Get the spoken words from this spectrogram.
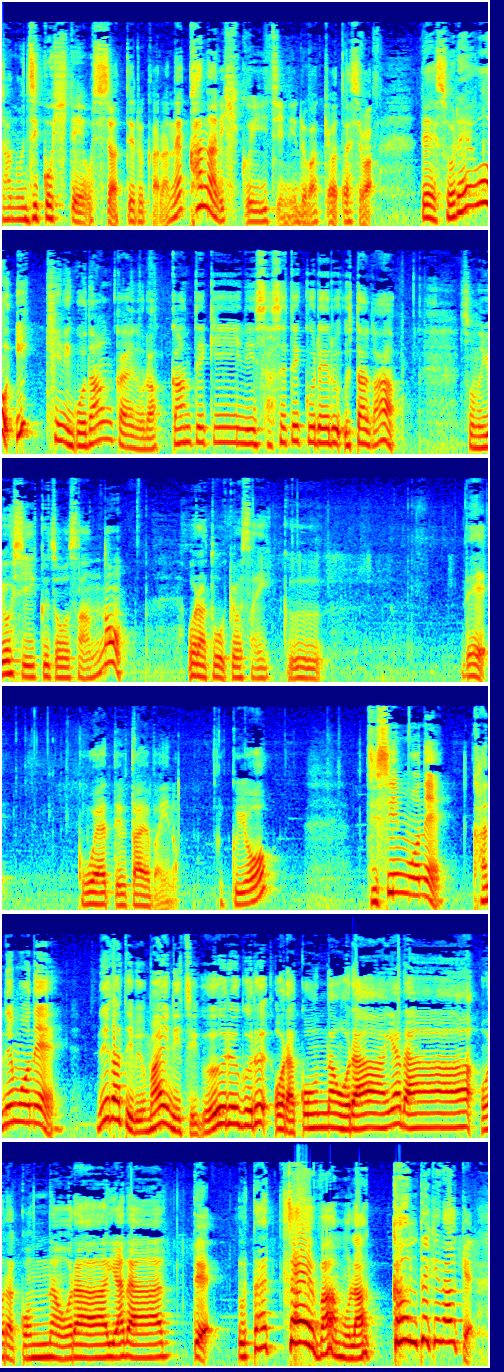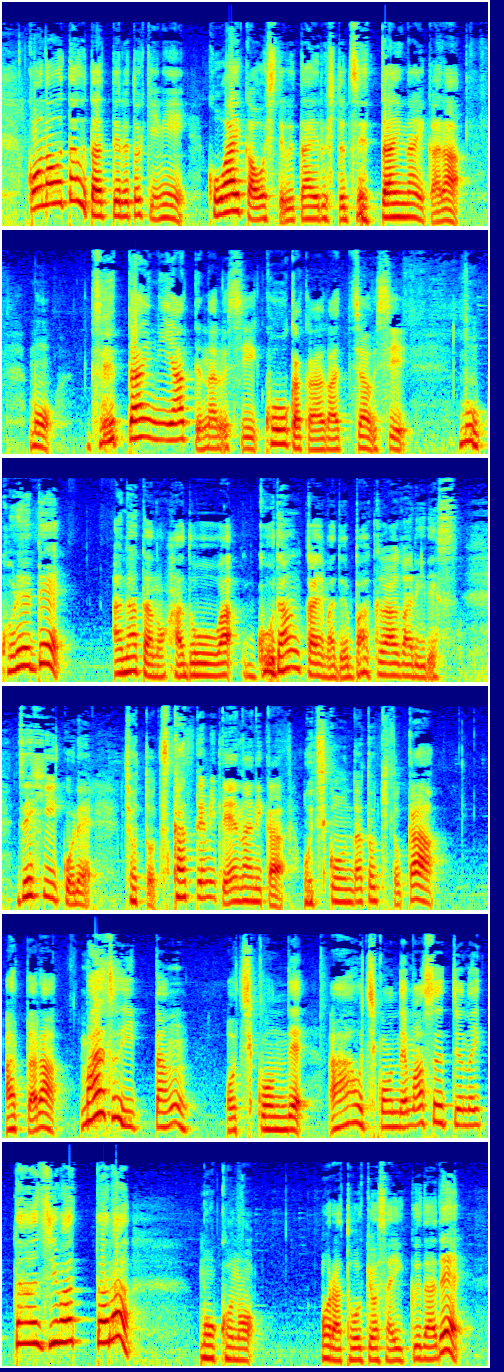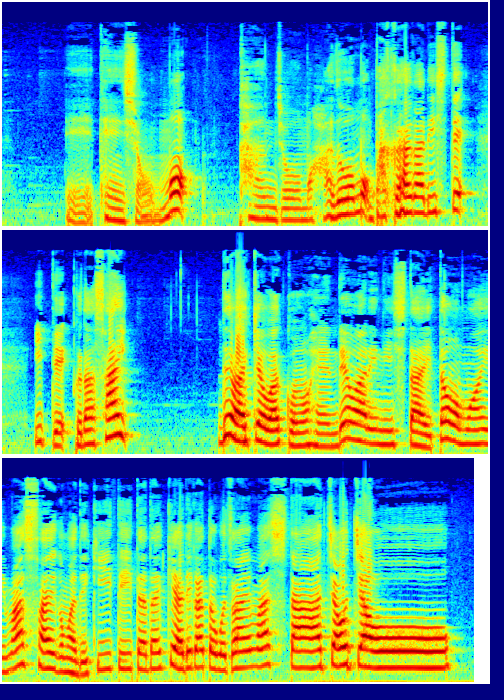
あの自己否定をしちゃってるからね。かなり低い位置にいるわけ、私は。で、それを一気に5段階の楽観的にさせてくれる歌が、その吉幾三さんの、オラ東京さ行くで、こうやって歌えばいいの。いくよ。自信もね、金もね、ネガティブ毎日ぐるぐる、おらこんなおらやだ、おらこんなおらやだって歌っちゃえばもう楽観的なわけ。この歌歌ってる時に怖い顔して歌える人絶対ないから、もう絶対に嫌ってなるし、口角上がっちゃうし、もうこれであなたの波動は5段階まで爆上がりです。ぜひこれちょっと使ってみて何か落ち込んだ時とかあったら、まず一旦落ち込んで、ああ、落ち込んでますっていうのを一旦味わったら、もうこの、オラ東京さ行くだで、えー、テンションも感情も波動も爆上がりしていてください。では今日はこの辺で終わりにしたいと思います。最後まで聞いていただきありがとうございました。チャオチャオ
